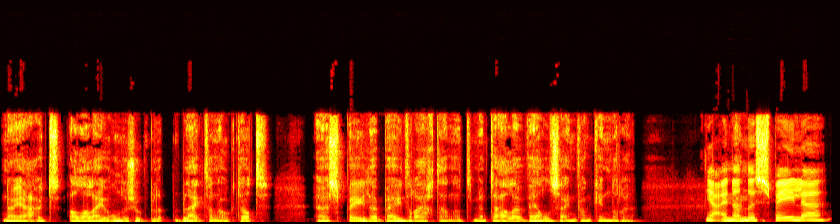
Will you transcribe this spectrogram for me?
Nou ja, uit allerlei onderzoek bl- blijkt dan ook dat eh, spelen bijdraagt aan het mentale welzijn van kinderen. Ja, en dan En- dus spelen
